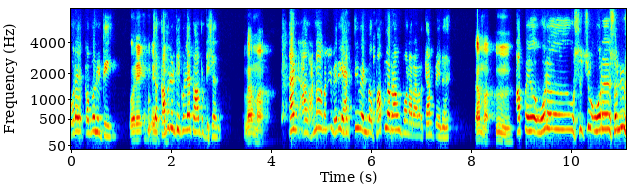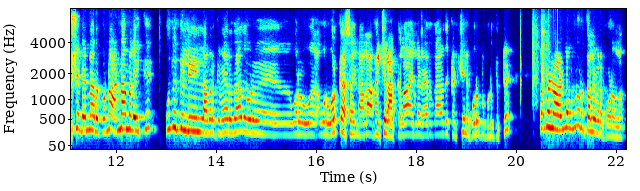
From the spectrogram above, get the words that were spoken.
ஒரே கம்யூனிட்டி ஒரே. கம்யூனிட்டிக்குள்ளே காம்படிஷன் ஆமா. And Annamalai very active and பாப்புலராகவும் போனார் அவர் கேம்பெயின் ஆமா அப்ப ஒரு சுச்சு ஒரு சொல்யூஷன் என்ன இருக்கும்னா அண்ணாமலைக்கு புதுதில்லியில் அவருக்கு வேற ஏதாவது ஒரு ஒரு ஒரு ஒர்க் அசைன் ஆகலாம் அமைச்சர் ஆக்கலாம் இல்ல வேற ஏதாவது கட்சியில பொறுப்பு கொடுத்துட்டு தமிழ்நாடுல இன்னொரு தலைவரை போடலாம்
